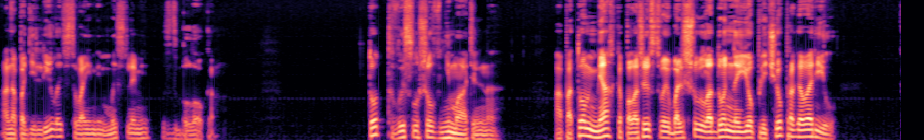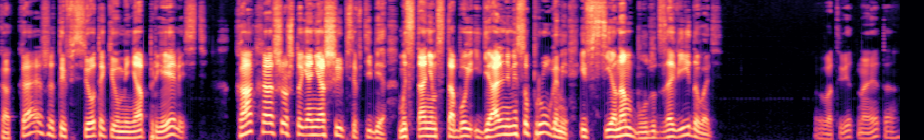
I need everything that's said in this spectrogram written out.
она поделилась своими мыслями с Блоком. Тот выслушал внимательно, а потом, мягко положив свою большую ладонь на ее плечо, проговорил. «Какая же ты все-таки у меня прелесть! Как хорошо, что я не ошибся в тебе! Мы станем с тобой идеальными супругами, и все нам будут завидовать!» В ответ на это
